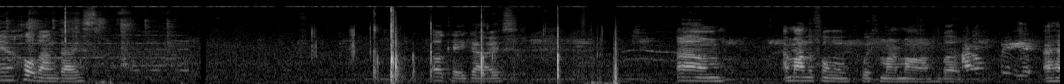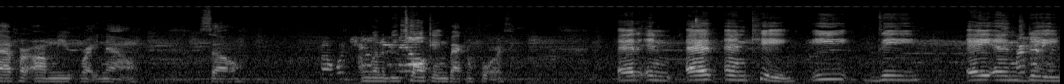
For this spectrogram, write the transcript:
And hold on guys. Okay guys. Um I'm on the phone with my mom, but I have her on mute right now. So I'm gonna be talking back and forth. Ed and Ed and Qui. E D A N D.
